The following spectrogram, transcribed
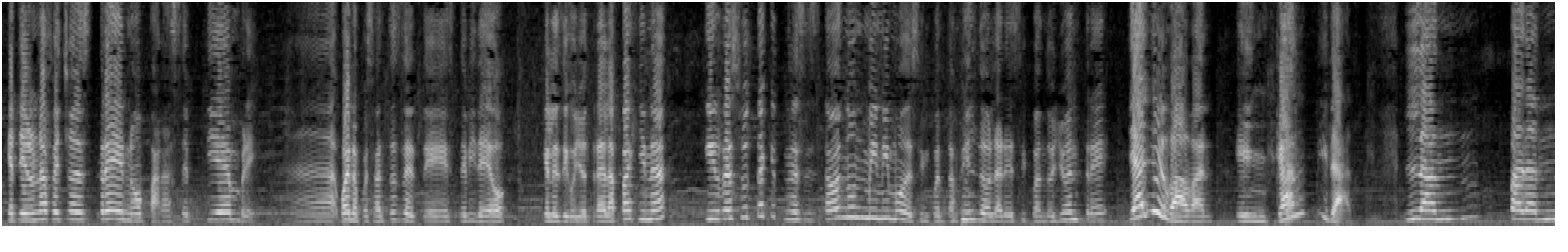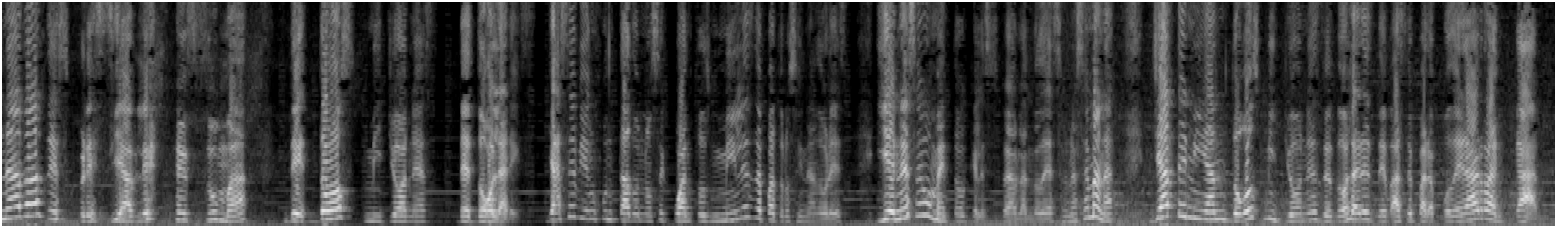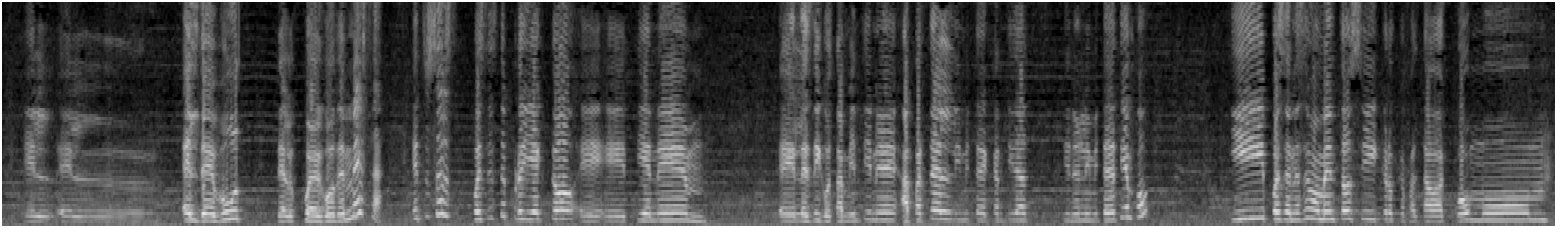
que tiene una fecha de estreno para septiembre. Ah, bueno, pues antes de, este video, que les digo, yo a la página y resulta que necesitaban un mínimo de 50 mil dólares y cuando yo entré ya llevaban en cantidad la para nada despreciable suma de 2 millones de dólares. Ya se habían juntado no sé cuántos miles de patrocinadores y en ese momento, que les estoy hablando de hace una semana, ya tenían 2 millones de dólares de base para poder arrancar el, el, debut del juego de mesa. Entonces, pues este proyecto eh, eh, tiene, eh, les digo, también tiene, aparte del límite de cantidad, tiene un límite de tiempo y pues en ese momento sí creo que faltaba como...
